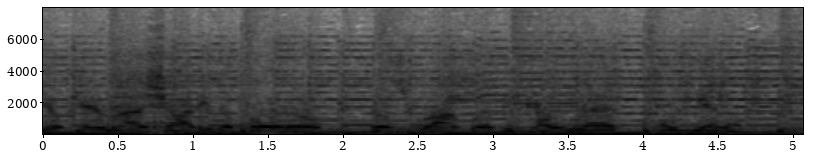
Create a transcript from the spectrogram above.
your camera shot in the photo, those rocks will become red and yellow.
